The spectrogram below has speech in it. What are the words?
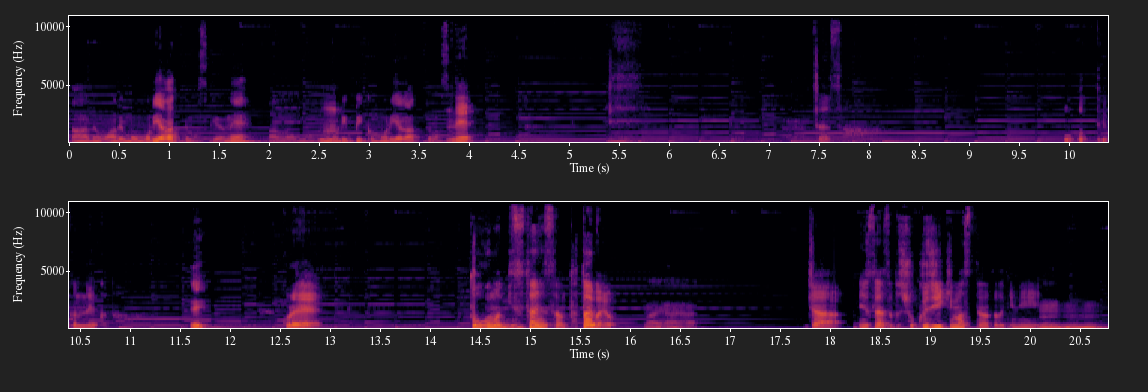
パあでもあれも盛り上がってますけどね。あの、うん。オリンピック盛り上がってますーね。じゃあさ、怒ってくんねえかな。え？これ、どうも水谷さん、例えばよ、はいはいはい。じゃあ、水谷さんと食事行きますってなった時に、うんうんうん。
